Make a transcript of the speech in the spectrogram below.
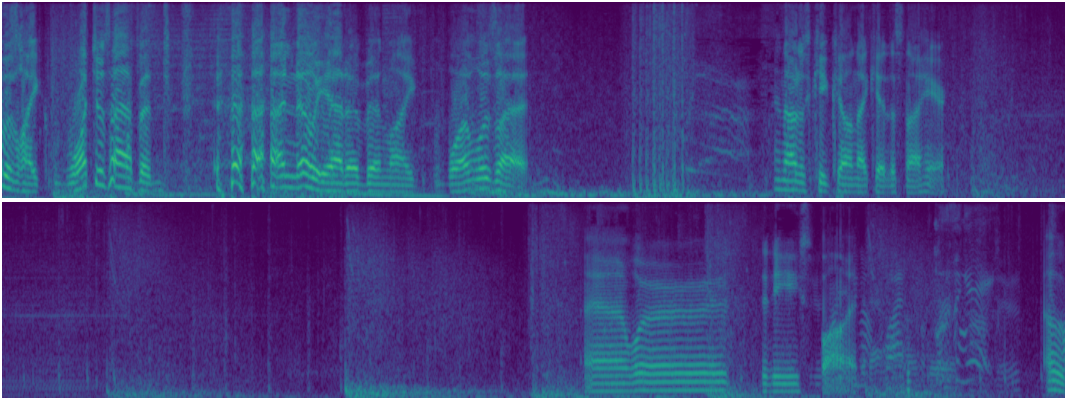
Was like, what just happened? I know he had to have been like, what was that? And I'll just keep killing that kid that's not here. And where did he spawn? Oh,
